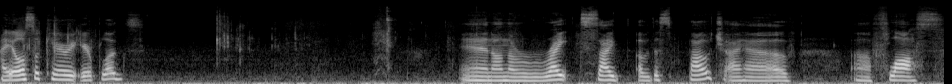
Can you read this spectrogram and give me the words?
I also carry earplugs. And on the right side of this pouch, I have uh, floss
